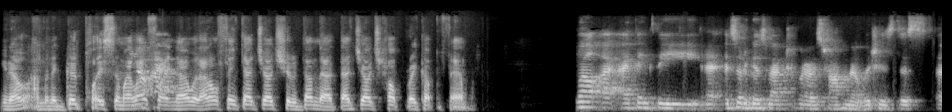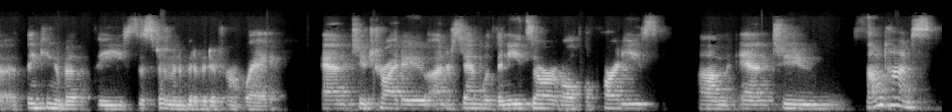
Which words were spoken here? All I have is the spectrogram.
You know, I'm in a good place in my life right now, but I don't think that judge should have done that. That judge helped break up a family. Well, I, I, think the it sort of goes back to what I was talking about, which is this uh, thinking about the system in a bit of a different way, and to try to understand what the needs are of all the parties, um, and to sometimes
